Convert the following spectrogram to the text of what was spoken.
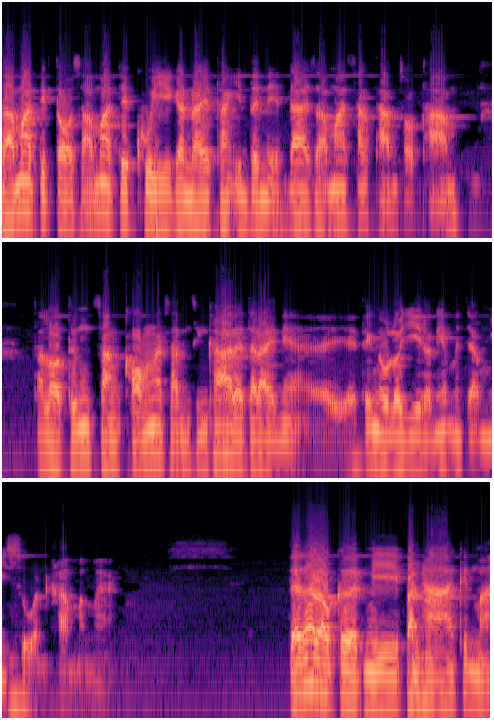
สามารถติดต่อสามารถจะคุยกันในทางอินเทอร์เน็ตได้สามารถซักถามสอบถาม ตลอดถึงสั่งของสั่งสินค้าอะไรต่ออะไรเนี่ยเทคโนโลยีเหล่านี้มันจะมีส่วนข้ามามาก แต่ถ้าเราเกิดมีปัญหาขึ้นมา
